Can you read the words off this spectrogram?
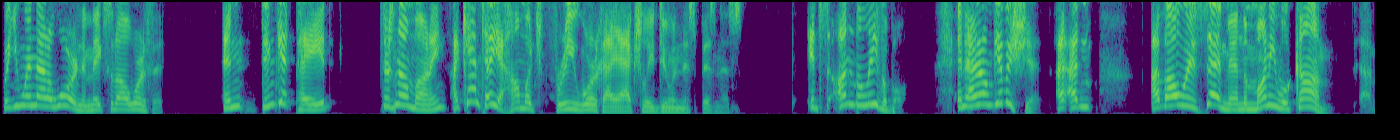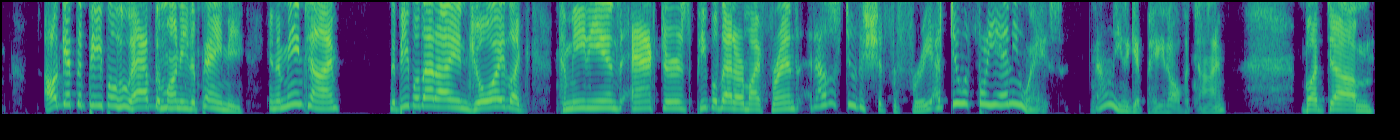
But you win that award and it makes it all worth it. And didn't get paid. There's no money. I can't tell you how much free work I actually do in this business. It's unbelievable. And I don't give a shit. I, i have always said, man, the money will come. I'll get the people who have the money to pay me. In the meantime, The people that I enjoy, like comedians, actors, people that are my friends, I'll just do this shit for free. I do it for you anyways. I don't need to get paid all the time. But um,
